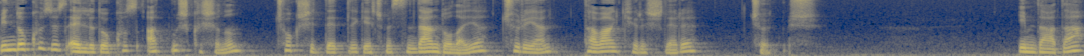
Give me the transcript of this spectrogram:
1959-60 kışının çok şiddetli geçmesinden dolayı çürüyen tavan kirişleri çökmüş. İmdada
